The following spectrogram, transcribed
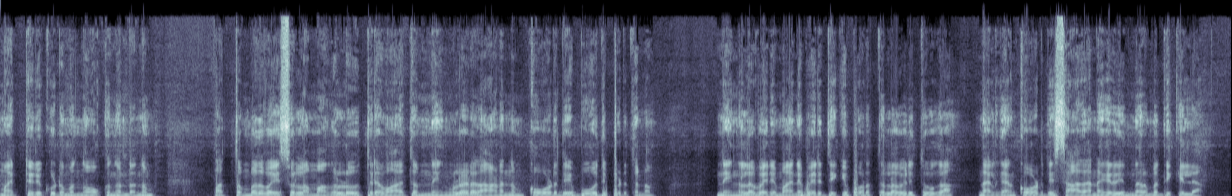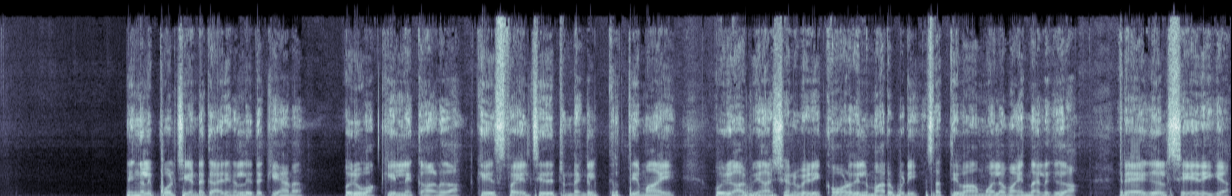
മറ്റൊരു കുടുംബം നോക്കുന്നുണ്ടെന്നും പത്തൊമ്പത് വയസ്സുള്ള മകളുടെ ഉത്തരവാദിത്തം നിങ്ങളുടേതാണെന്നും കോടതി ബോധ്യപ്പെടുത്തണം. നിങ്ങളുടെ വരുമാന പരിധിക്ക് പുറത്തുള്ള ഒരു തുക നൽകാൻ കോടതി സാധാരണഗതി നിർബന്ധിക്കില്ല. നിങ്ങളിപ്പോൾ ചെയ്യേണ്ട കാര്യങ്ങൾ ഇതൊക്കെയാണ്. ഒരു വക്കീലിനെ കാണുക കേസ് ഫയൽ ചെയ്തിട്ടുണ്ടെങ്കിൽ കൃത്യമായി ഒരു അഭിഭാഷകൻ വഴി കോടതിയിൽ മറുപടി സത്യവാങ്മൂലമായി നൽകുക. രേഖകൾ ശേഖരിക്കുക.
